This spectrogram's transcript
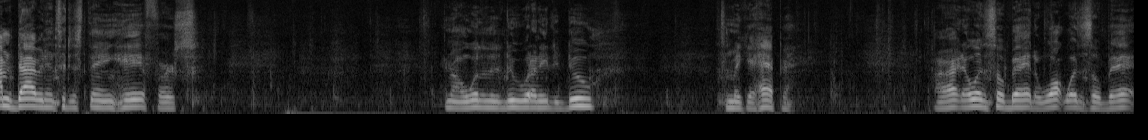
I'm diving into this thing head first. You know, I'm willing to do what I need to do to make it happen. All right, that wasn't so bad. The walk wasn't so bad.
